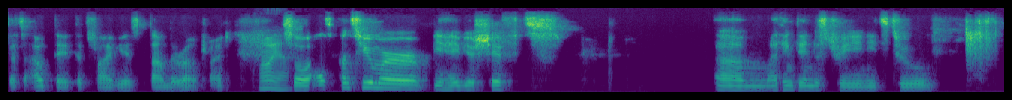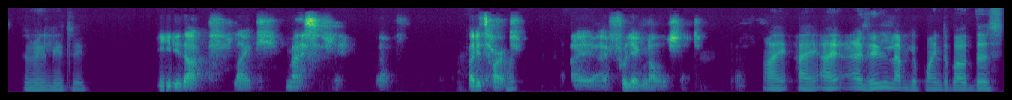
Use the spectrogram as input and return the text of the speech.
that's outdated five years down the road, right? Oh yeah. So as consumer behavior shifts, um, I think the industry needs to really, eat it up like massively. But it's hard. I, I fully acknowledge that. I, I I really love your point about this,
